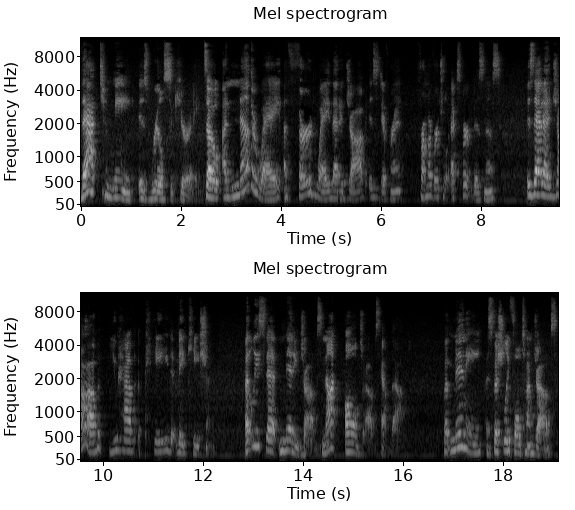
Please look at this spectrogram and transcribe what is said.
that to me is real security. So another way, a third way that a job is different from a virtual expert business is that at a job you have a paid vacation. At least at many jobs, not all jobs have that. But many, especially full time jobs,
